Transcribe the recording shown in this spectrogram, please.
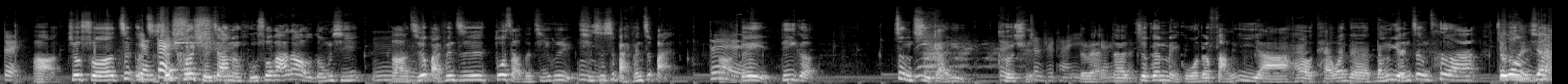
对，啊，就说这个只是科学家们胡说八道的东西啊，只有百分之多少的几率，其实是百分之百。对啊，所以第一个政治干预科学，政治干预对不对？那就跟美国的防疫啊，还有台湾的能源政策啊，这都很像。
